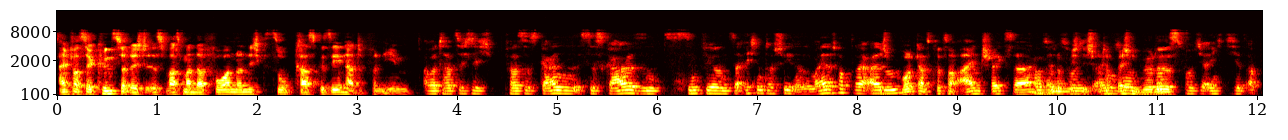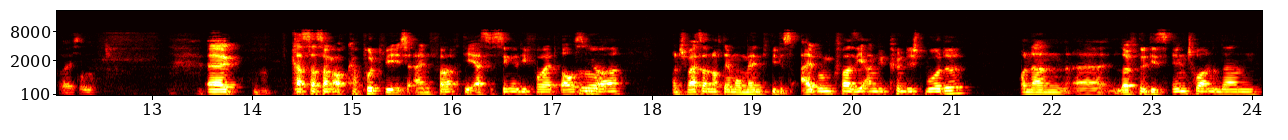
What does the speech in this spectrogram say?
einfach sehr künstlerisch ist, was man davor noch nicht so krass gesehen hatte von ihm. Aber tatsächlich, Pascal Skalen, ist das Skala, sind, sind wir uns da echt unterschieden. Also meine Top 3 Ich Alben. wollte ganz kurz noch einen Track sagen, Also, wenn das du mich nicht ich unterbrechen Das würdest. wollte ich eigentlich dich jetzt abbrechen. Äh, krasser Song, auch kaputt wie ich einfach. Die erste Single, die vorher draußen Ja. war. Und ich weiß auch noch der Moment, wie das Album quasi angekündigt wurde. Und dann äh, läuft nur dieses Intro an und dann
